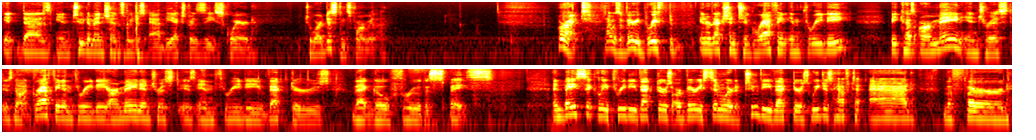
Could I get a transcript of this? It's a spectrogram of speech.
it does in two dimensions. We just add the extra z squared to our distance formula. All right, that was a very brief introduction to graphing in 3D because our main interest is not graphing in 3D. Our main interest is in 3D vectors that go through the space. And basically, 3D vectors are very similar to 2D vectors. We just have to add the third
